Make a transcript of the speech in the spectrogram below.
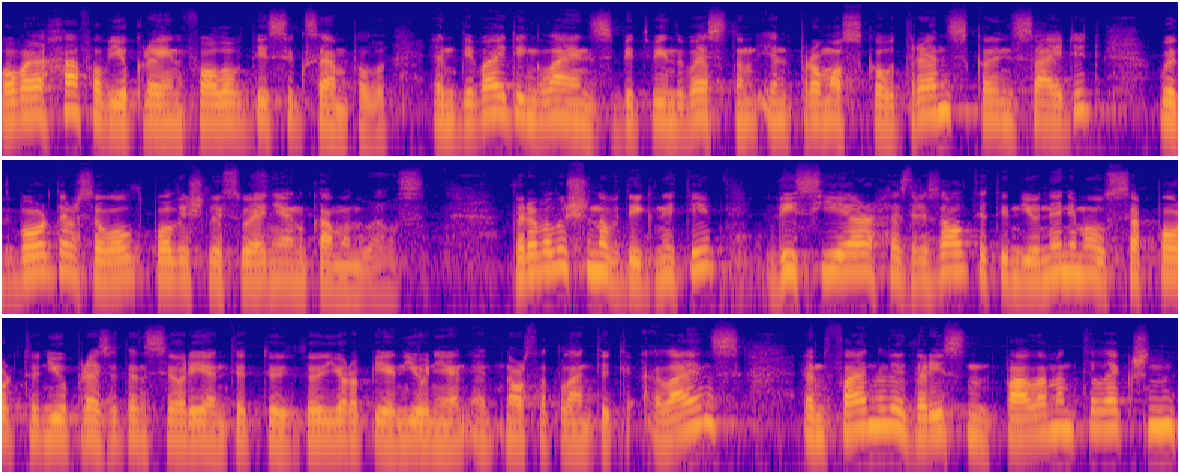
over half of Ukraine followed this example, and dividing lines between Western and pro-Moscow trends coincided with borders of old Polish-Lithuanian Commonwealth. The Revolution of Dignity this year has resulted in unanimous support to new presidency oriented to the European Union and North Atlantic Alliance. And finally, the recent parliament election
